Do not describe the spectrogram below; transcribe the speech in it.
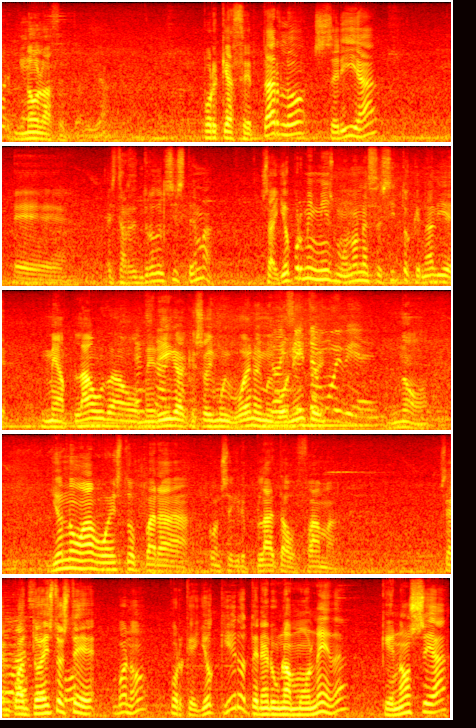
¿Por qué? no lo aceptaría. Porque aceptarlo sería eh, estar dentro del sistema. O sea, yo por mí mismo no necesito que nadie me aplauda o me diga que soy muy bueno y muy Lo bonito. y- muy bien. no, yo no hago esto para conseguir plata o fama. O sea, en cuanto a esto por- esté, bueno, porque yo quiero tener una moneda que no sea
